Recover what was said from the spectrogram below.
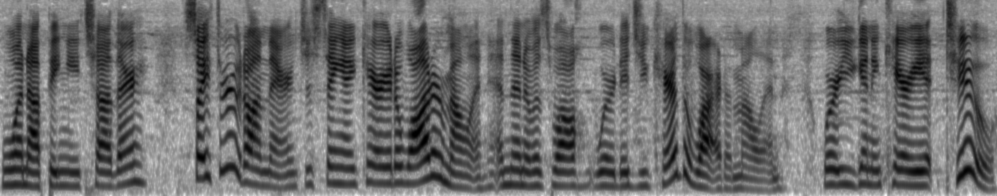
one upping each other. So I threw it on there, just saying I carried a watermelon. And then it was, well, where did you carry the watermelon? Where are you going to carry it to?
